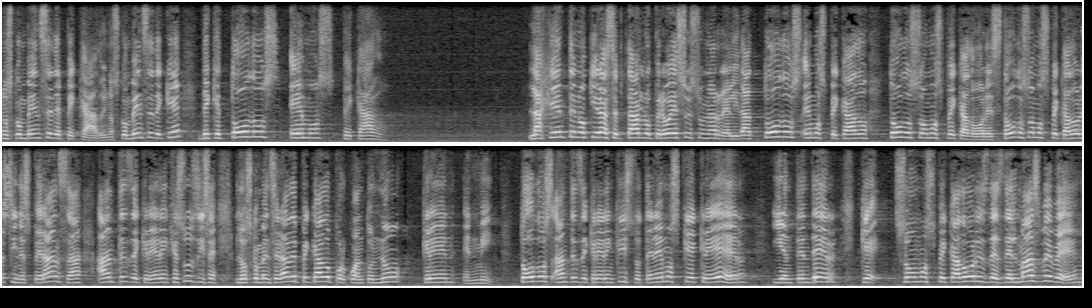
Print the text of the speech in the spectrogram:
nos convence de pecado. ¿Y nos convence de qué? De que todos hemos pecado. La gente no quiere aceptarlo, pero eso es una realidad. Todos hemos pecado, todos somos pecadores, todos somos pecadores sin esperanza antes de creer en Jesús. Dice, los convencerá de pecado por cuanto no creen en mí. Todos antes de creer en Cristo tenemos que creer y entender que somos pecadores desde el más bebé.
